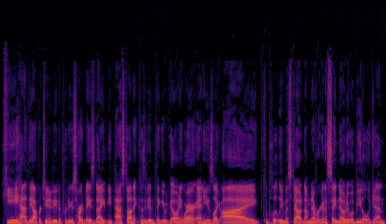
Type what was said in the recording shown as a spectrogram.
he had the opportunity to produce Hard Day's Night, and he passed on it because he didn't think it would go anywhere. And he's like, I completely missed out, and I'm never going to say no to a Beatle again.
